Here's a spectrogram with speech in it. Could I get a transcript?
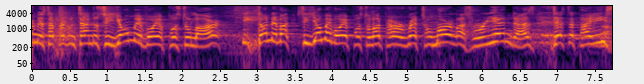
mundo me está preguntando si yo me voy a postular, ¿dónde va? Si yo me voy a postular para retomar las riendas de este país.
